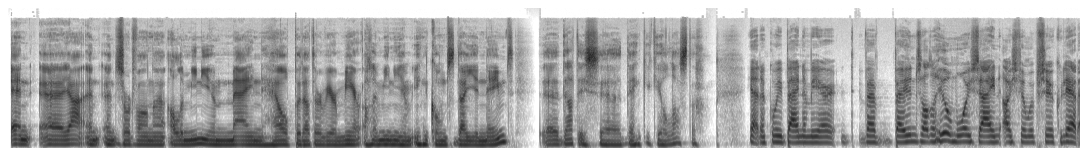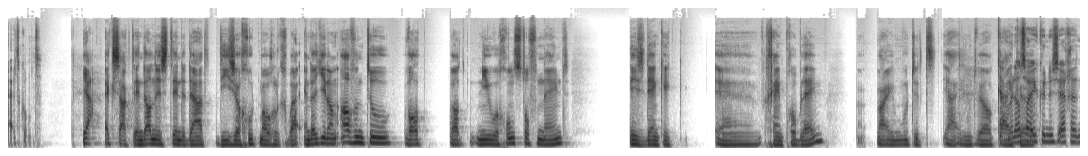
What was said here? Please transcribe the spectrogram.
En eh, ja, een, een soort van eh, aluminiummijn helpen dat er weer meer aluminium in komt dan je neemt. eh, dat is denk ik heel lastig. Ja, dan kom je bijna meer. Bij, bij hun zal het heel mooi zijn als je veel meer circulair uitkomt. Ja, exact. En dan is het inderdaad die zo goed mogelijk gebruiken. En dat je dan af en toe wat, wat nieuwe grondstoffen neemt, is denk ik eh, geen probleem. Maar je moet het, ja, je moet wel Ja, kijken. maar dan zou je kunnen zeggen:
